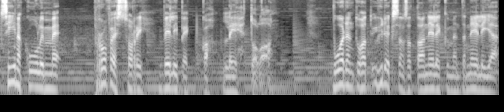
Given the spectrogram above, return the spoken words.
Siinä kuulimme professori Velipekka Lehtolaa. Vuoden 1944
